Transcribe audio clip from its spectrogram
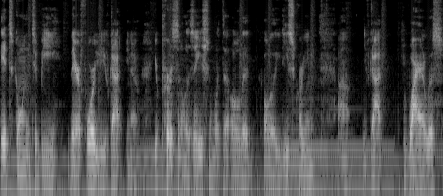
It's going to be there for you. You've got, you know, your personalization with the OLED OLED screen. Um, you've got wireless.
